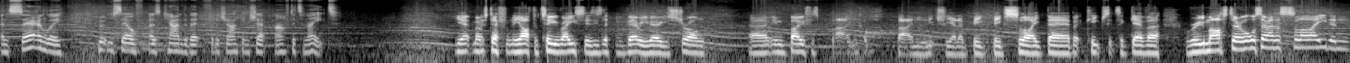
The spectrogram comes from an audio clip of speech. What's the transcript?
and certainly put himself as candidate for the championship after tonight. Yeah, most definitely. After two races, he's looking very, very strong uh, in both. His, oh, button. Literally had a big, big slide there, but keeps it together. Brewmaster also has a slide and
